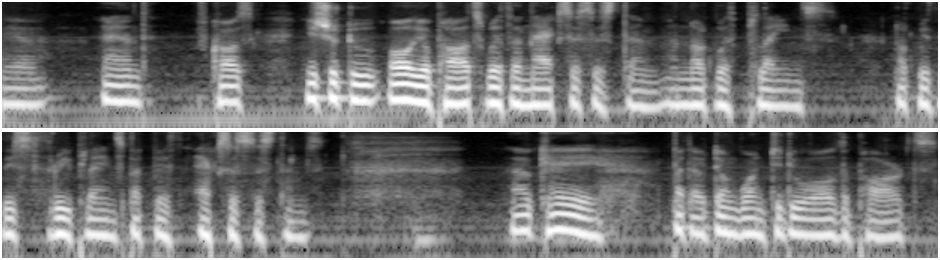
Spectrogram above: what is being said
Yeah. And of course you should do all your parts with an axis system and not with planes. Not with these three planes but with axis systems. Okay. But I don't want to do all the parts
